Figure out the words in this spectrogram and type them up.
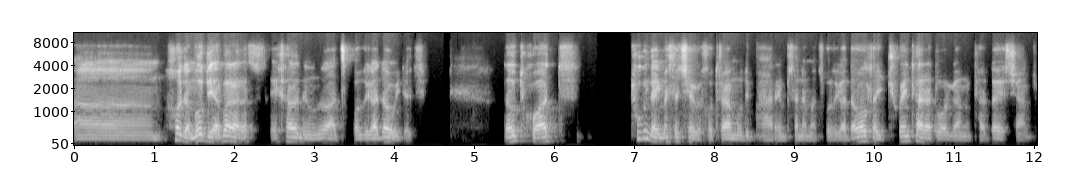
აა, ხო და მოდი აბა რაღაც ეხლა უნდა აწყოზე გადავიდეთ. და ვთქვათ, თუ უნდა იმასაც შევეხოთ რა, მოდი ბარემ სანამ აწყოზე გადავალთ, აი ჩვენთან რატო არ განვითარდა ეს ჟანრი?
